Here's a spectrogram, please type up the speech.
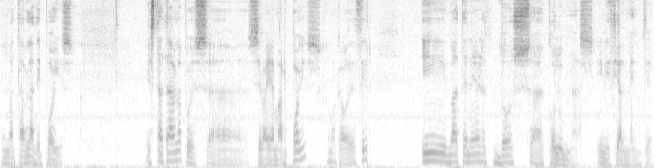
una tabla de POIS. Esta tabla pues, uh, se va a llamar POIS, como acabo de decir, y va a tener dos uh, columnas inicialmente.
